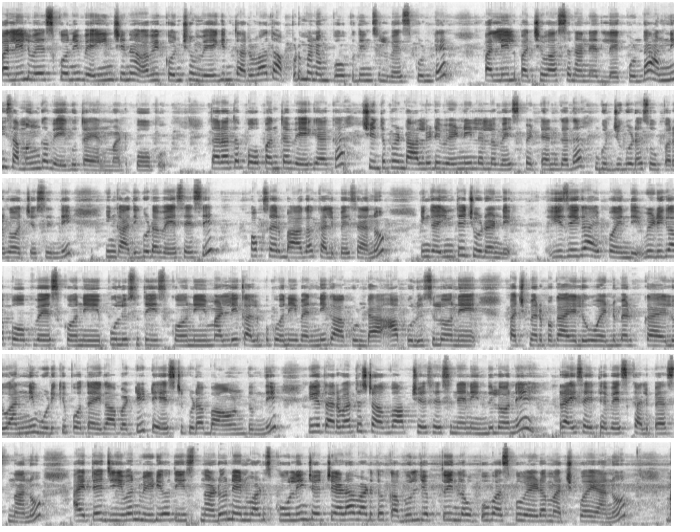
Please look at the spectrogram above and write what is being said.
పల్లీలు వేసుకొని వేయించిన అవి కొంచెం వేగిన తర్వాత అప్పుడు మనం పోపు దినుసులు వేసుకుంటే పల్లీలు పచ్చివాసన అనేది లేకుండా అన్నీ సమంగా వేగుతాయి అన్నమాట పోపు. తర్వాత పోపు అంతా వేగాక చింతపండు ఆల్రెడీ వేడి నీళ్ళల్లో వేసి పెట్టాను కదా గుజ్జు కూడా సూపర్గా వచ్చేసింది. ఇంకా అది కూడా వేసేసి ఒకసారి బాగా కలిపేశాను. ఇంకా ఇంతే చూడండి. ఈజీగా అయిపోయింది. విడిగా పోపు వేసుకొని పులుసు తీసుకొని మళ్ళీ కలుపుకొని ఇవన్నీ కాకుండా ఆ పులుసులోనే పచ్చిమిరపకాయలు ఎండుమిరపకాయలు అన్నీ ఉడికిపోతాయి కాబట్టి టేస్ట్ కూడా బాగుంటుంది. ఇక తర్వాత స్టవ్ ఆఫ్ చేసేసి నేను ఇందులోనే రైస్ అయితే వేసి కలిపేస్తున్నాను. అయితే జీవన్ వీడియో తీస్తున్నాడు. నేను వాడు స్కూల్ నుంచి వచ్చాడా? వాడితో కబుర్లు చెప్తూ ఇందులో ఉప్పు పసుపు వేయడం మర్చిపోయాను.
